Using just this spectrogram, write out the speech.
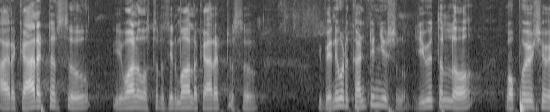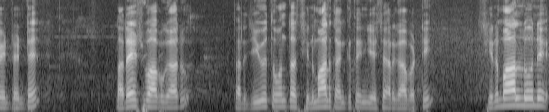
ఆయన క్యారెక్టర్స్ ఇవాళ వస్తున్న సినిమాల క్యారెక్టర్స్ ఇవన్నీ కూడా కంటిన్యూషన్. జీవితంలో గొప్ప విషయం ఏంటంటే నరేష్ బాబు గారు తన జీవితం అంతా సినిమాలకు అంకితం చేశారు కాబట్టి సినిమాల్లోనే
